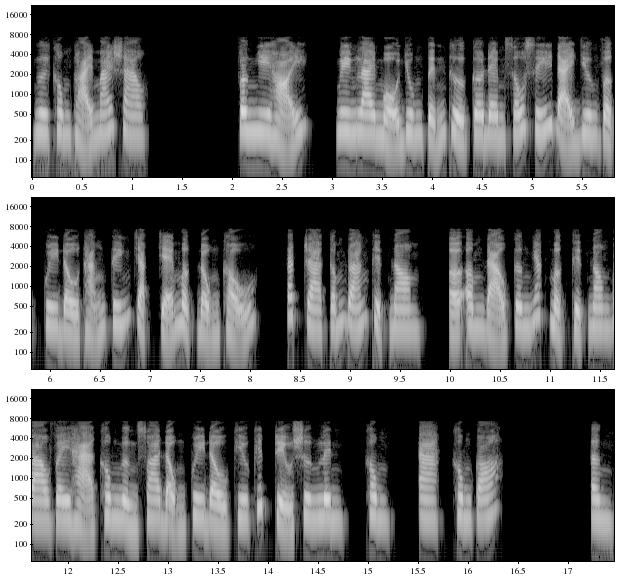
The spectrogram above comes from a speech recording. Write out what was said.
ngươi không thoải mái sao? Vân Nhi hỏi, nguyên lai mộ dung tỉnh thừa cơ đem xấu xí đại dương vật quy đầu thẳng tiến chặt chẽ mật động khẩu, tách ra cấm đoán thịt non, ở âm đạo cân nhắc mật thịt non bao vây hạ không ngừng xoa động quy đầu khiêu khích Triệu Sương Linh, không, a không có. Ân.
